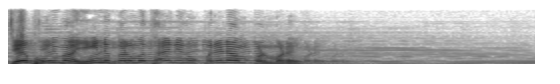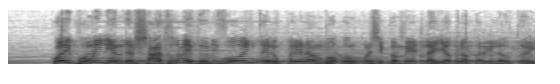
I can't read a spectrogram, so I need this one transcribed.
જે ભૂમિમાં હીન કર્મ થાય ને એનું પરિણામ પણ મળે. કોઈ ભૂમિની અંદર સાધુને દુભવો હોય ને તો એનું પરિણામ ભોગવવું પડશે. ગમે એટલા યજ્ઞ કરી લઉં તોય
